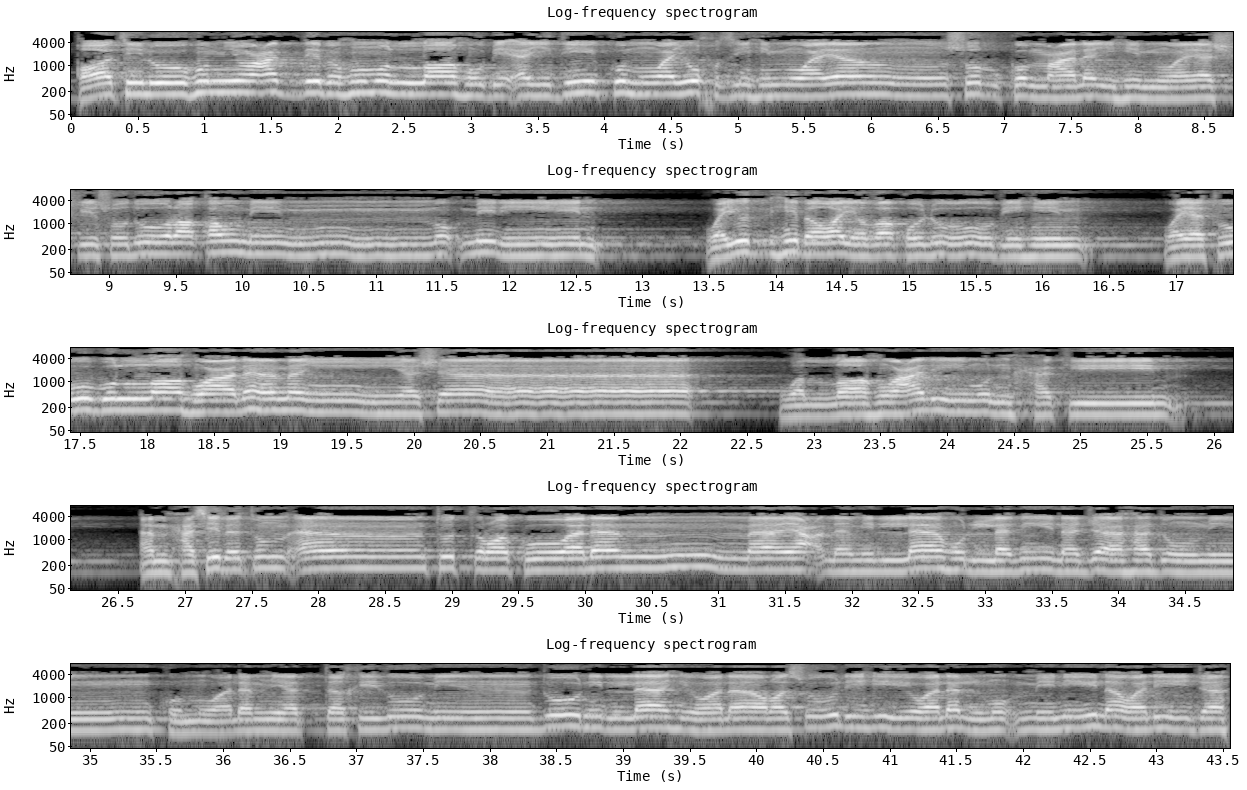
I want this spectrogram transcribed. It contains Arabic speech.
قاتلوهم يعذبهم الله بأيديكم ويخزهم وينصركم عليهم ويشف صدور قوم مؤمنين. ويذهب غيظ قلوبهم. ويتوب الله على من يشاء والله عليم حكيم. أم حسبتم أن تتركوا ولما يعلم الله الذين جاهدوا منكم ولم يتخذوا من دون الله ولا رسوله ولا المؤمنين وليجة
